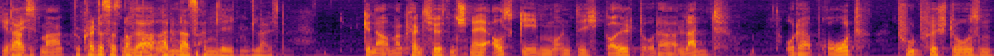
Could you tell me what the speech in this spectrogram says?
die ja, Reichsmark. Du, du könntest das nochmal anders anlegen vielleicht. Genau, man könnte es höchstens schnell ausgeben und sich Gold oder Land oder Brot, Thunfischdosen,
